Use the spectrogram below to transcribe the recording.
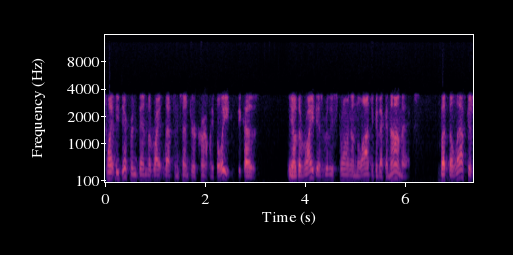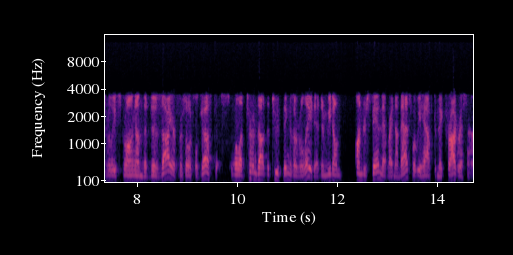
slightly different than the right, left, and center currently believe because you know the right is really strong on the logic of economics, but the left is really strong on the desire for social justice. Well, it turns out the two things are related, and we don't understand that right now. That's what we have to make progress on.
